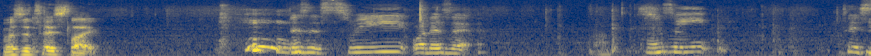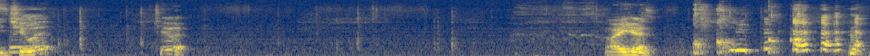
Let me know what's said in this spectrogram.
What does it taste like? Is it sweet? What is it? What is it? Sweet. Tastes You sweet? chew it? Chew it. Oh, yours.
